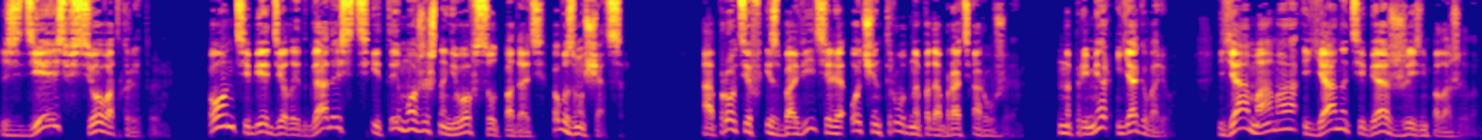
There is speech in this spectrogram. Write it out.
Здесь все в открытую. Он тебе делает гадость, и ты можешь на него в суд подать, повозмущаться. А против избавителя очень трудно подобрать оружие. Например, я говорю, «Я, мама, я на тебя жизнь положила».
